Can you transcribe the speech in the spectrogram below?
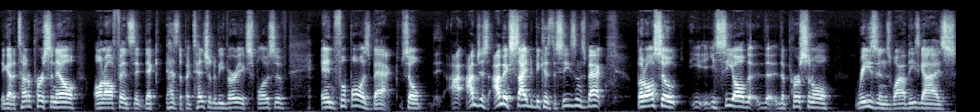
They got a ton of personnel on offense that, that has the potential to be very explosive and football is back. So I, am just I'm excited because the season's back, but also you, you see all the, the, the personal reasons why these guys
